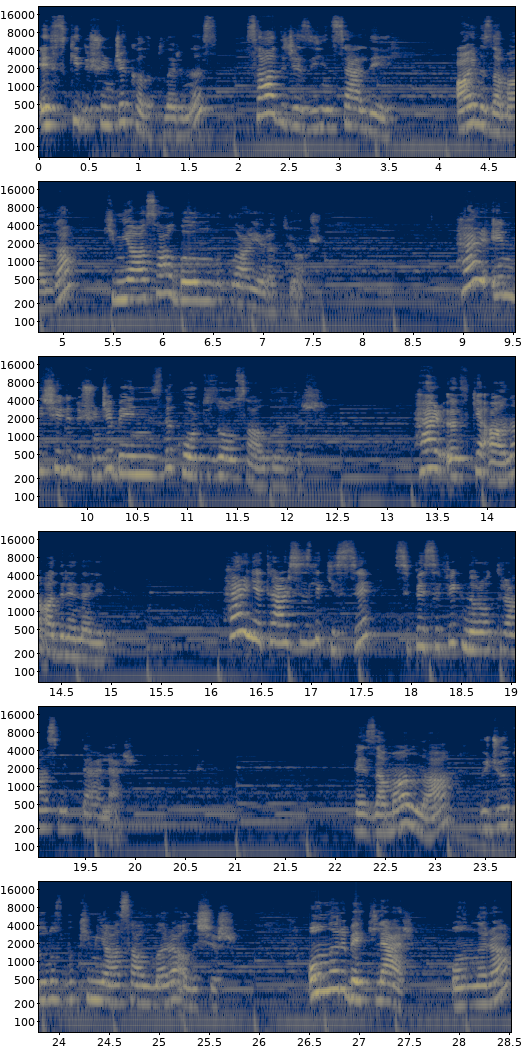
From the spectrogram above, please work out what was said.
Eski düşünce kalıplarınız sadece zihinsel değil, aynı zamanda kimyasal bağımlılıklar yaratıyor. Her endişeli düşünce beyninizde kortizol salgılatır. Her öfke anı adrenalin. Her yetersizlik hissi spesifik nörotransmitterler. Ve zamanla vücudunuz bu kimyasallara alışır. Onları bekler, onlara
